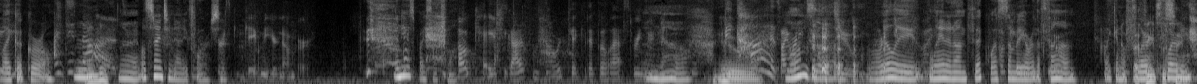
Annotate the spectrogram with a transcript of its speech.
like a girl. I did not. All right. Well, it's 1994. So. gave me your number. And he is bisexual. Okay, she got it from Howard Pickett at the last Oh, reunion. no. Because I Mom's already told you. really landed on thick with somebody over the phone, like in a flirt. I think it's the flirty. same.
